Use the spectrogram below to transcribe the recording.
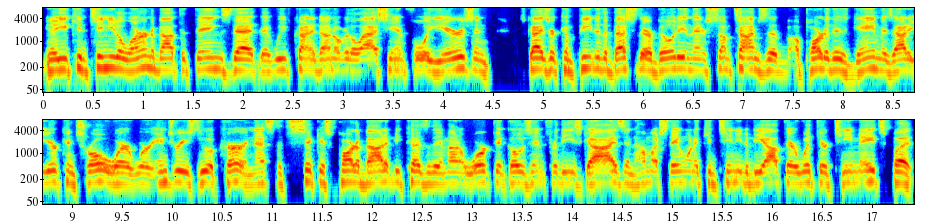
you know, you continue to learn about the things that that we've kind of done over the last handful of years, and guys are competing to the best of their ability, and then sometimes a, a part of this game is out of your control where where injuries do occur, and that's the sickest part about it because of the amount of work that goes in for these guys and how much they want to continue to be out there with their teammates, but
